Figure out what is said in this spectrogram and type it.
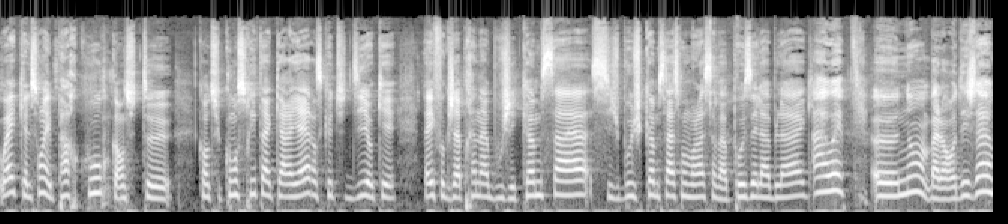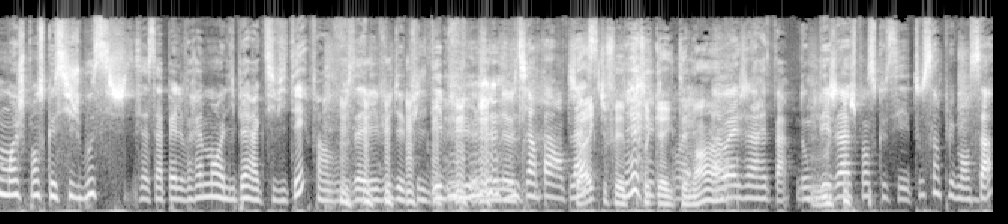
ouais, quels sont les parcours quand tu te quand tu construis ta carrière. Est-ce que tu te dis ok là il faut que j'apprenne à bouger comme ça. Si je bouge comme ça à ce moment-là, ça va poser la blague. Ah ouais, euh, non, bah alors déjà, moi je pense que si je bouge, ça s'appelle vraiment l'hyperactivité. Enfin, vous avez vu depuis le début, je ne tiens pas en C'est place. vrai que tu fais des petits trucs avec tes mains. Ah là. ouais, j'arrête pas. Donc déjà, je pense que c'est tout simplement ça.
